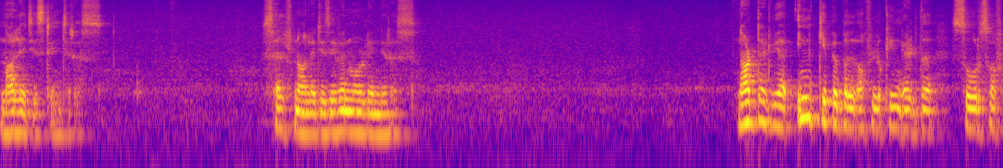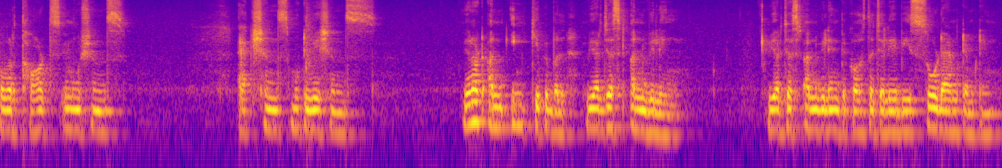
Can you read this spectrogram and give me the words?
knowledge is dangerous. Self knowledge is even more dangerous. Not that we are incapable of looking at the source of our thoughts, emotions, actions, motivations. We are not un- incapable, we are just unwilling. We are just unwilling because the jalebi is so damn tempting.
